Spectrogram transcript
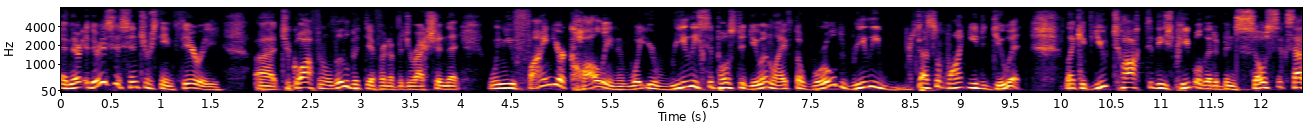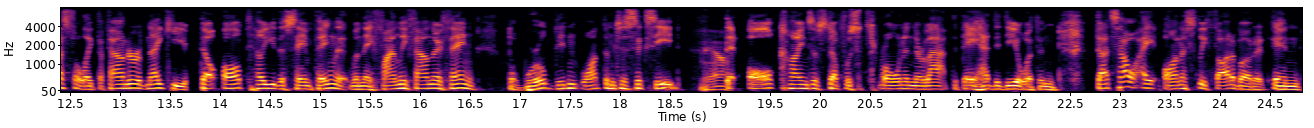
and there, there is this interesting theory uh, to go off in a little bit different of a direction that when you find your calling and what you're really supposed to do in life, the world really doesn't want you to do it. Like if you talk to these people that have been so successful, like the founder of Nike, they'll all tell you the same thing that when they finally found their thing, the world didn't want them to succeed. Yeah. That all kinds of stuff was thrown in their lap that they had to deal with. And that's how I honestly thought about it. And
